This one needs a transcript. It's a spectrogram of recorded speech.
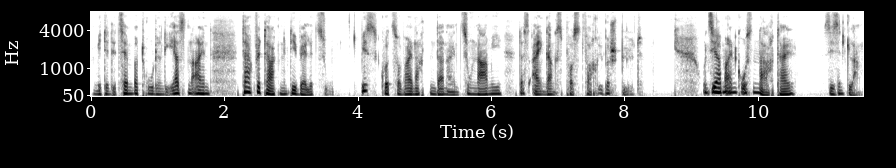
Mitte Dezember trudeln die ersten ein, Tag für Tag nimmt die Welle zu. Bis kurz vor Weihnachten dann ein Tsunami das Eingangspostfach überspült. Und sie haben einen großen Nachteil, sie sind lang.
